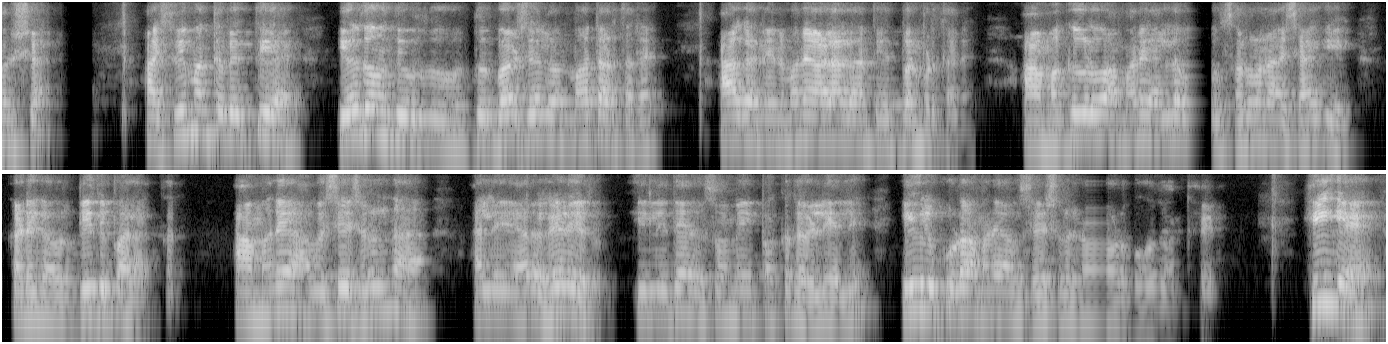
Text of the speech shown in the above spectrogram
ಮನುಷ್ಯ. ಆ ಶ್ರೀಮಂತ ವ್ಯಕ್ತಿ ಏನೋ ಒಂದು ಇವ್ರದ್ದು ದುರ್ಭಾಷೆಯಲ್ಲಿ ಒಂದು ಮಾತಾಡ್ತಾರೆ. ಆಗ ನಿನ್ನ ಮನೆ ಹಾಳಾಗ ಅಂತ ಎದ್ ಬಂದ್ಬಿಡ್ತಾರೆ. ಆ ಮಗ್ಗಗಳು, ಆ ಮನೆ ಎಲ್ಲ ಸರ್ವನಾಶ ಆಗಿ ಕಡೆಗೆ ಅವರು ಬೀದಿ ಪಾಲಾಗ್ತಾರೆ. ಆ ಮನೆ, ಆ ವಿಶೇಷಗಳನ್ನ ಅಲ್ಲಿ ಯಾರು ಹೇಳಿದ್ರು. ಇಲ್ಲಿದೆ ಸ್ವಾಮಿ ಪಕ್ಕದ ಹಳ್ಳಿಯಲ್ಲಿ, ಈಗಲೂ ಕೂಡ ಮನೆ ಅವಶೇಷಗಳನ್ನ ನೋಡಬಹುದು ಅಂತ ಹೇಳಿ. ಹೀಗೆ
